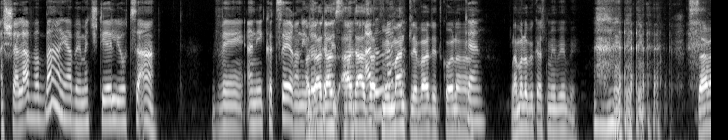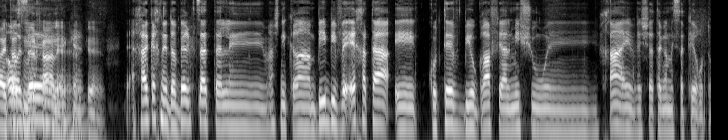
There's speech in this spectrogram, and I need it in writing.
השלב הבא היה באמת שתהיה לי הוצאה. ואני אקצר, אני לא אכנס... אז עד אז את מימנת לבד את כל ה... כן. למה לא ביקשת מביבי? שרה הייתה שמחה עליה. כן. כן. אחר כך נדבר קצת על uh, מה שנקרא ביבי ואיך אתה uh, כותב ביוגרפיה על מישהו uh, חי ושאתה גם מסקר אותו.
